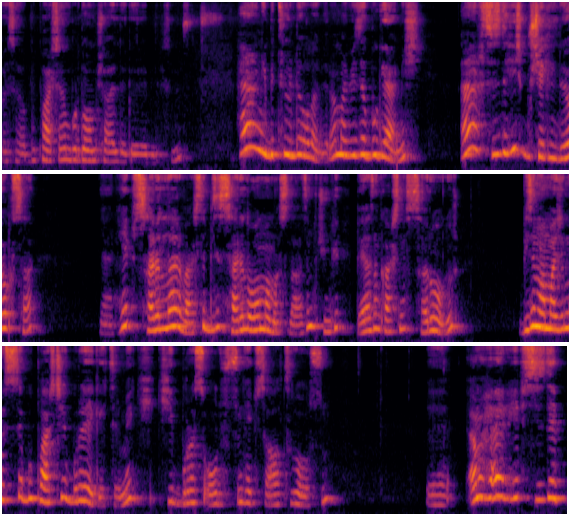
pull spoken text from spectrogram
Mesela bu parçanın burada olmuş hali de görebilirsiniz. Herhangi bir türlü olabilir ama bize bu gelmiş. Eğer sizde hiç bu şekilde yoksa yani hep sarılar varsa bize sarılı olmaması lazım. Çünkü beyazın karşısında sarı olur. Bizim amacımız ise bu parçayı buraya getirmek ki burası oluşsun, hepsi altılı olsun. Ee, ama eğer hep sizde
